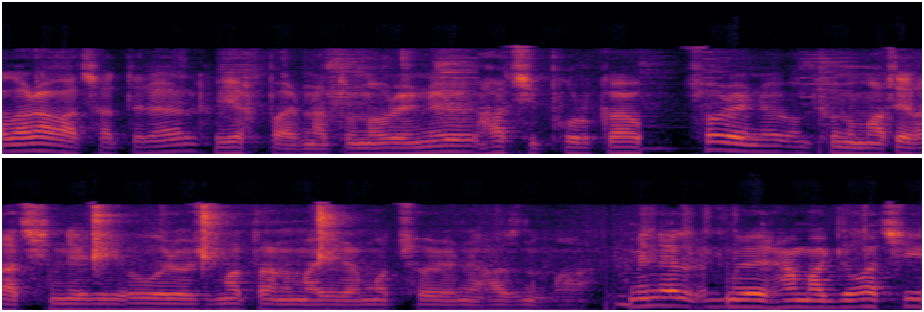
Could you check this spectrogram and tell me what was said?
Ալարաղացա դրել, եղբայրն ատոնորենը հացի փորկա Ցորենը ընդունում է տեղացիների հորոջ մատանում է իր մոտ ցորենը հազնում է։ Մինել մեր համագյուղացի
